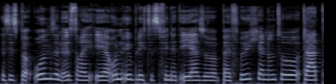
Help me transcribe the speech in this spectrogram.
Das ist bei uns in Österreich eher unüblich, das findet eher so bei Frühchen und so statt.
